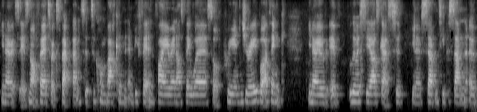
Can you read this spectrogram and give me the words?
you know it's it's not fair to expect them to, to come back and, and be fit and firing as they were sort of pre-injury. But I think you know, if, Luis Diaz gets to, you know, 70% of,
